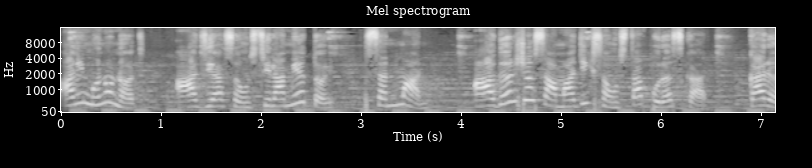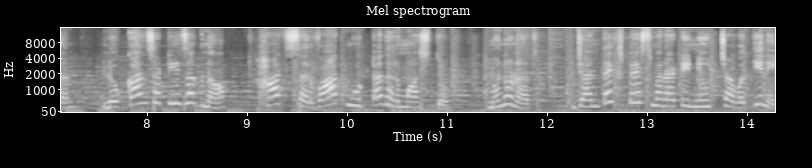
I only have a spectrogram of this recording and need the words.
आणि म्हणूनच आज या संस्थेला मिळतोय सन्मान आदर्श सामाजिक संस्था पुरस्कार. कारण लोकांसाठी जगणं हाच सर्वात मोठा धर्म असतो. म्हणूनच जनता एक्सप्रेस मराठी न्यूजच्या वतीने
